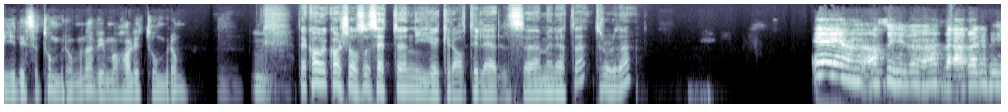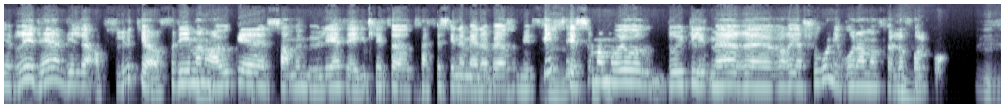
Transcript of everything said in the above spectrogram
i disse tomrommene. Vi må ha litt tomrom. Mm. Det kan kanskje også sette nye krav til ledelse, Merete? Tror du det? Eh, altså At hverdagen blir hybrid, det vil det absolutt gjøre. fordi man har jo ikke samme mulighet egentlig til å treffe sine medarbeidere så mye fysisk. Så man må jo bruke litt mer eh, variasjon i hvordan man følger mm. folk opp. Mm.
